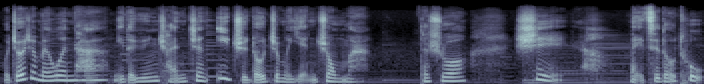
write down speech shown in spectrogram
我久久没问他：“你的晕船症一直都这么严重吗？”他说：“是，每次都吐，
